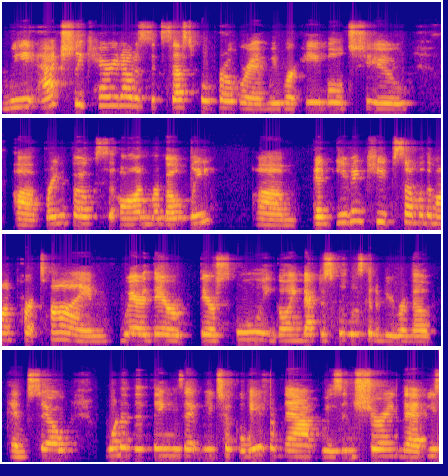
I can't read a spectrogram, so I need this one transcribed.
we actually carried out a successful program. We were able to uh, bring folks on remotely um, and even keep some of them on part time where their their schooling going back to school is going to be remote. And so one of the things that we took away from that was ensuring that you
